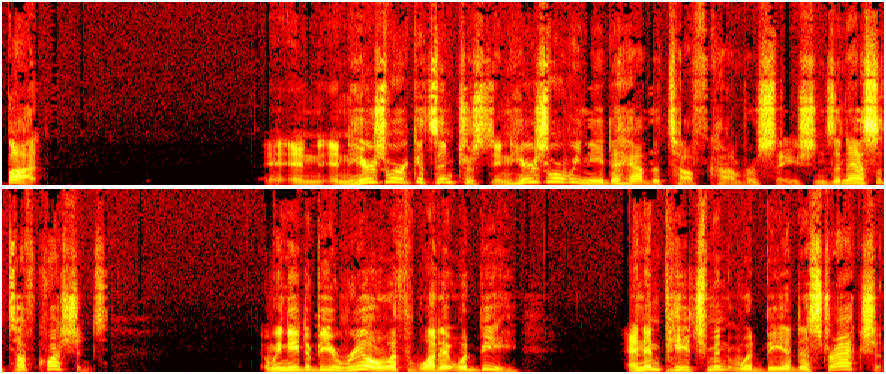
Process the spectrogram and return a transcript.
But and and here's where it gets interesting. Here's where we need to have the tough conversations and ask the tough questions. And we need to be real with what it would be an impeachment would be a distraction.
